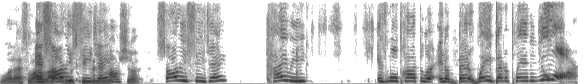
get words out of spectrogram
well, that's why And a lot sorry, of them keeping CJ. their mouth shut. Sorry, CJ. Kyrie is more popular and a better, way better player than you are.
